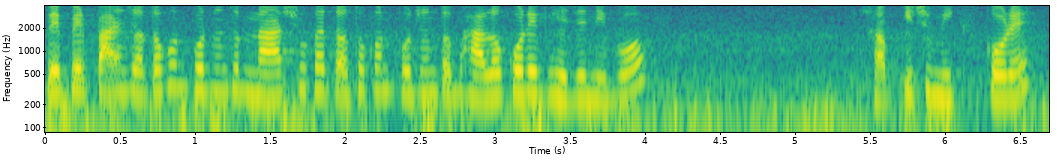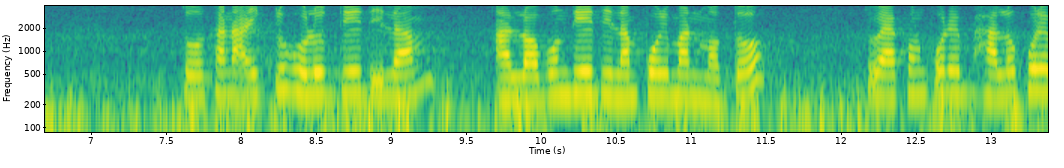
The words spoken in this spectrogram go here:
পেঁপের পানি যতক্ষণ পর্যন্ত না শুকায় ততক্ষণ পর্যন্ত ভালো করে ভেজে নিব। সব কিছু মিক্স করে। তো এখানে আরেকটু হলুদ দিয়ে দিলাম আর লবণ দিয়ে দিলাম পরিমাণ মতো। তো এখন করে ভালো করে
